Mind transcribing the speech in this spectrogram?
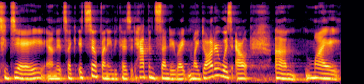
today. And it's like it's so funny because it happened sunday right? My daughter was out um, my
